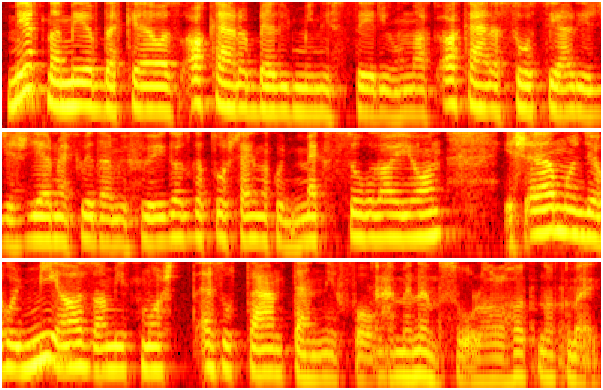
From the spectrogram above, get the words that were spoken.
Miért nem érdekel az akár a belügyminisztériumnak, akár a Szociális és Gyermekvédelmi Főigazgatóságnak, hogy megszólaljon, és elmondja, hogy mi az, amit most ezután tenni fog? Hát, mert nem szólalhatnak meg.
